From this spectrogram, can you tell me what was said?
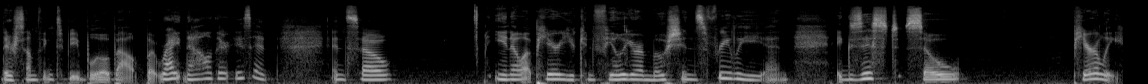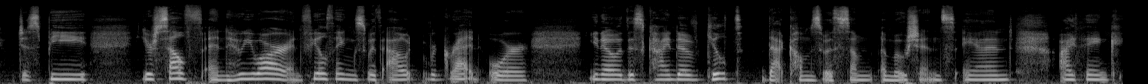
there's something to be blue about. But right now, there isn't. And so, you know, up here, you can feel your emotions freely and exist so purely. Just be yourself and who you are and feel things without regret or, you know, this kind of guilt that comes with some emotions. And I think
